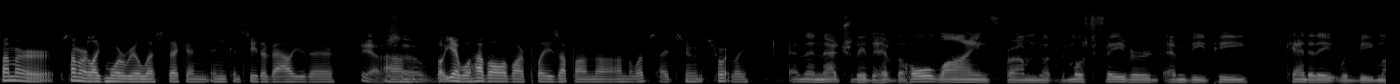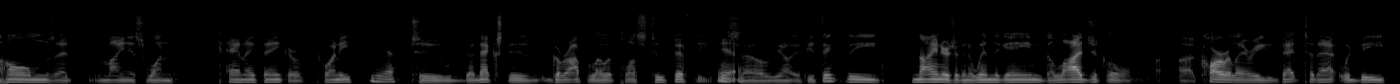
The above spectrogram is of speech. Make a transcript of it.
Some are some are like more realistic, and, and you can see the value there. Yeah, Um, so but yeah, we'll have all of our plays up on the on the website soon, shortly. and then naturally they have the whole line from the, the most favored MVP candidate would be Mahomes at minus 110 I think or 20 Yeah. to the next is Garoppolo at plus 250. Yeah. So, you know, if you think the Niners are going to win the game, the logical uh, corollary bet to that would be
